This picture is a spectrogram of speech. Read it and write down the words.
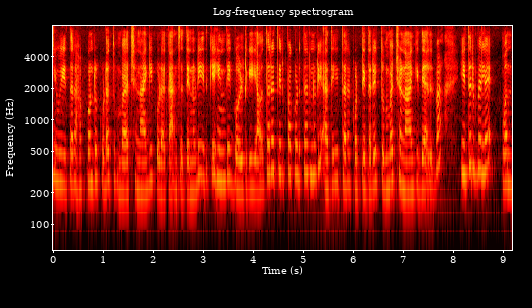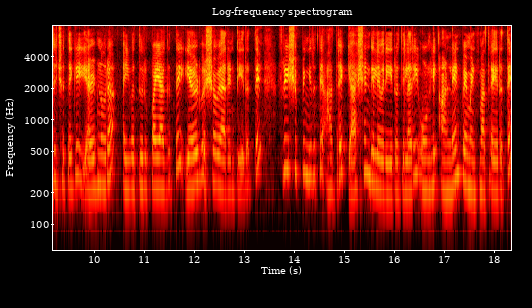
ನೀವು ಈ ಥರ ಹಾಕ್ಕೊಂಡ್ರೂ ಕೂಡ ತುಂಬ ಚೆನ್ನಾಗಿ ಕೂಡ ಕಾಣಿಸುತ್ತೆ ನೋಡಿ. ಇದಕ್ಕೆ ಹಿಂದೆ ಗೋಲ್ಡ್ಗೆ ಯಾವ ಥರ ತಿರುಪ ಕೊಡ್ತಾರೆ ನೋಡಿ. ಅದೇ ಥರ ಕೊಟ್ಟಿದ್ದಾರೆ. ತುಂಬ ಚೆನ್ನಾಗಿದೆ ಅಲ್ವಾ? ಇದ್ರ ಬೆಲೆ ಒಂದು ಜೊತೆಗೆ ಎರಡು ನೂರ ಐವತ್ತು ರೂಪಾಯಿ ಆಗುತ್ತೆ. ಎರಡು ವರ್ಷ ವ್ಯಾರಂಟಿ ಇರುತ್ತೆ. ಫ್ರೀ ಶಿಪ್ಪಿಂಗ್ ಇರುತ್ತೆ. ಆದರೆ ಕ್ಯಾಶ್ ಆನ್ ಡೆಲಿವರಿ ಇರೋದಿಲ್ಲ ರೀ. ಓನ್ಲಿ ಆನ್ಲೈನ್ ಪೇಮೆಂಟ್ ಮಾತ್ರ ಇರುತ್ತೆ.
